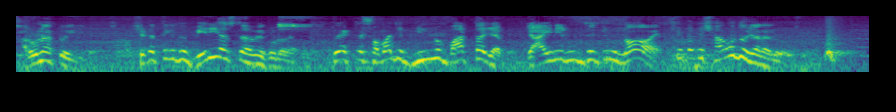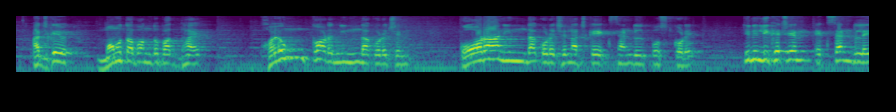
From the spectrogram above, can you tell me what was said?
ধারণা তৈরি হচ্ছে সেটা থেকে তো বেরিয়ে আসতে হবে কোনো না তো একটা সমাজে ভিন্ন বার্তা যাবে, যে আইনের ঊর্ধ্বে কেউ নয়, সেটাকে স্বাগত জানানো উচিত আজকে মমতা বন্দ্যোপাধ্যায় ভয়ঙ্কর নিন্দা করেছেন, কড়া নিন্দা করেছেন আজকে এক্স হ্যান্ডেল পোস্ট করে। তিনি লিখেছেন এক্স হ্যান্ডেলে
